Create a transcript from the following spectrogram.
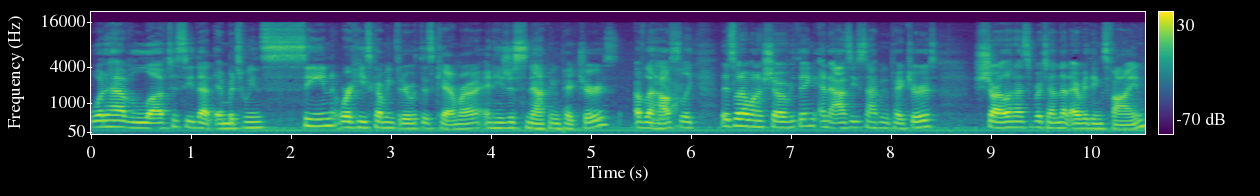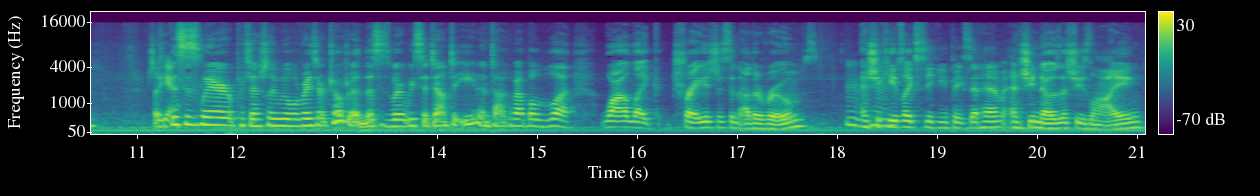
Would have loved to see that in between scene where he's coming through with his camera and he's just snapping pictures of the house. Like, this is what I want to show everything. And as he's snapping pictures, Charlotte has to pretend that everything's fine. She's like, this is where potentially we will raise our children. This is where we sit down to eat and talk about blah, blah, blah. While, like, Trey is just in other rooms. And Mm-hmm. she keeps, like, sneaking peeks at him. And she knows that she's lying.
